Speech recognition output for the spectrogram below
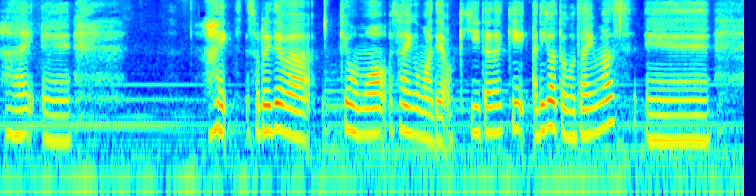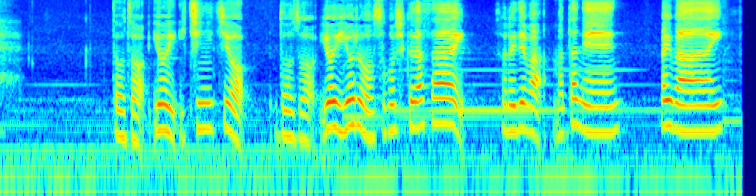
はい、えーはい、それでは今日も最後までお聴きいただきありがとうございます。えー、どうぞ良い一日を、どうぞ良い夜をお過ごしください。それではまたね。バイバイ。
